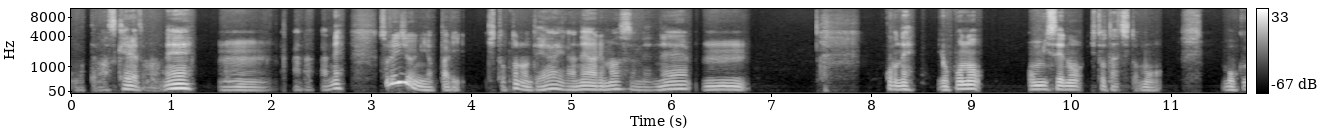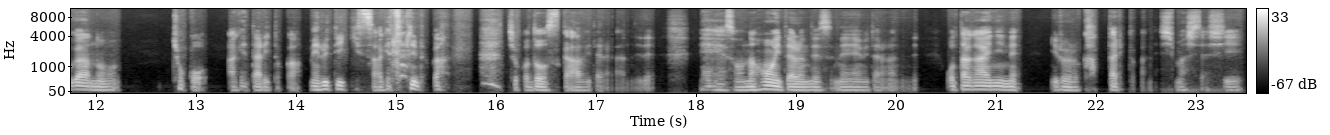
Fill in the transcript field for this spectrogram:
思ってますけれどもね。うん、なかなかね。それ以上にやっぱり人との出会いがね、ありますんでね。うん。こうね、横のお店の人たちとも、僕があの、チョコあげたりとか、メルティーキッスあげたりとか チョコどうすかみたいな感じで。えー、そんな本置いてあるんですね。みたいな感じで。お互いにね、いろいろ買ったりとかね、しましたし、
